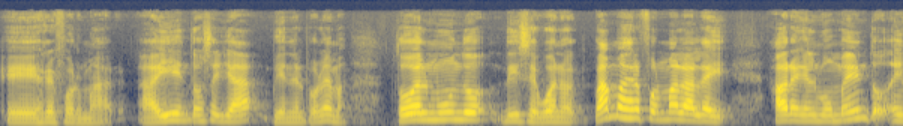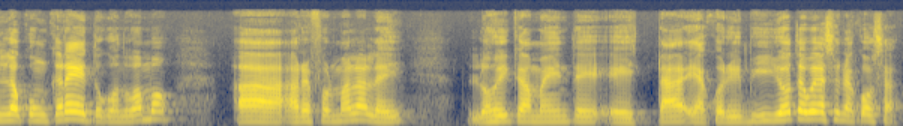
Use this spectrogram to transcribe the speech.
eh, reformar. Ahí entonces ya viene el problema. Todo el mundo dice, bueno, vamos a reformar la ley. Ahora, en el momento, en lo concreto, cuando vamos a, reformar la ley, lógicamente está de acuerdo. Y yo te voy a decir una cosa,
